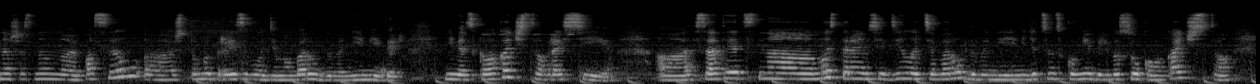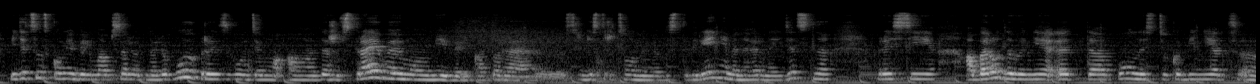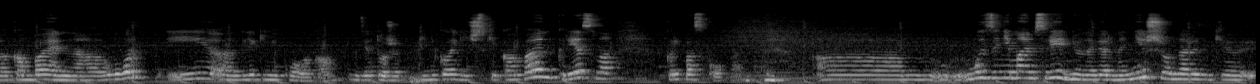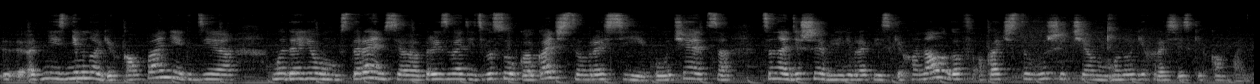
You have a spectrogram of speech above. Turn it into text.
Наш основной посыл, э, что мы производим оборудование и мебель немецкого качества в России. А, соответственно, мы стараемся делать оборудование и медицинскую мебель высокого качества. Медицинскую мебель мы абсолютно любую производим, а, даже встраиваемую мебель, которая с регистрационными удостоверениями, наверное, единственная в России. Оборудование это полностью кабинет э, комбайн лор и э, для гинеколога, где тоже гинекологический комбайн, кресло, кальпоскопы. Занимаем среднюю, наверное, нишу на рынке, одни из немногих компаний, где мы даем, стараемся производить высокое качество в России. Получается, цена дешевле европейских аналогов, а качество выше, чем многих российских компаний.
